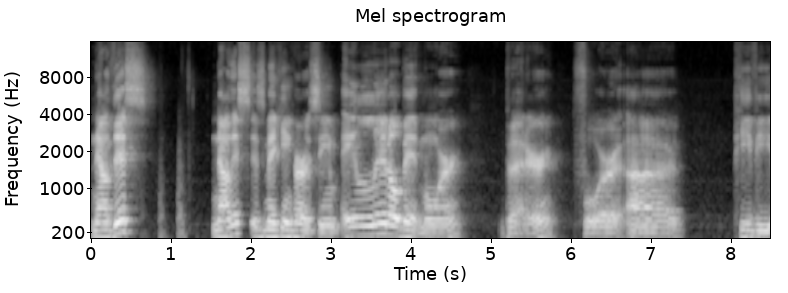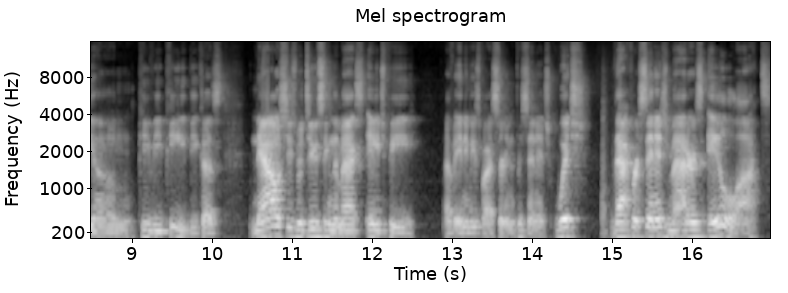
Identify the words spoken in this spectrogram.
now this, now this is making her seem a little bit more better for uh, PV um, PvP because now she's reducing the max HP of enemies by a certain percentage, which that percentage matters a lot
